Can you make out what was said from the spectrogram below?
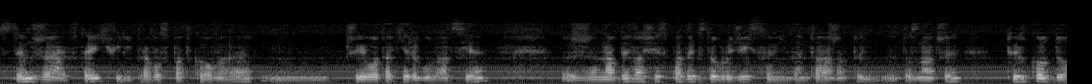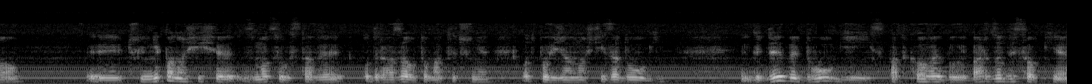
Z tym, że w tej chwili prawo spadkowe mm, przyjęło takie regulacje, że nabywa się spadek z dobrodziejstwem inwentarza, to, to znaczy tylko do Y, Czyli nie ponosi się z mocy ustawy od razu automatycznie odpowiedzialności za długi. Gdyby długi spadkowe były bardzo wysokie,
